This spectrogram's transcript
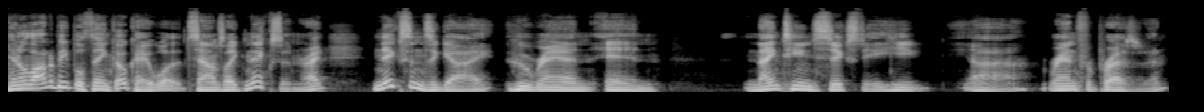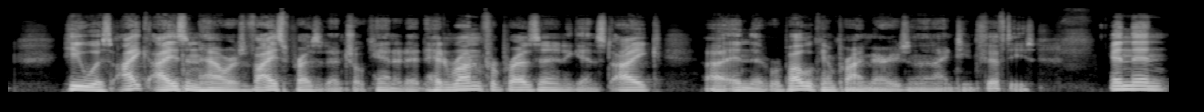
And a lot of people think, okay, well, it sounds like Nixon, right? Nixon's a guy who ran in 1960. He uh, ran for president. He was Ike Eisenhower's vice presidential candidate, had run for president against Ike uh, in the Republican primaries in the 1950s. And then,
